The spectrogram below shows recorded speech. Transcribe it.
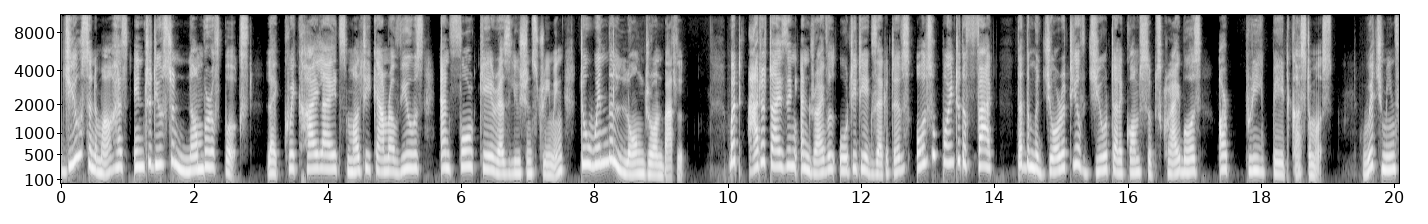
JioCinema has introduced a number of perks like quick highlights, multi camera views, and 4K resolution streaming to win the long drawn battle. But advertising and rival OTT executives also point to the fact that the majority of Jio Telecom subscribers are prepaid customers, which means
